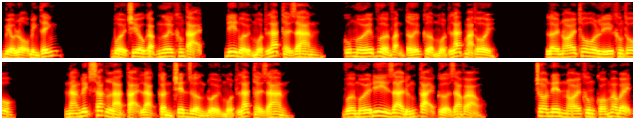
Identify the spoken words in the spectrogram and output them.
biểu lộ bình tĩnh. Buổi chiều gặp ngươi không tại, đi đổi một lát thời gian, cũng mới vừa vặn tới cửa một lát mà thôi. Lời nói thô lý không thô. Nàng đích xác là tại lạc cần trên giường đuổi một lát thời gian. Vừa mới đi ra đứng tại cửa ra vào. Cho nên nói không có ma bệnh.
